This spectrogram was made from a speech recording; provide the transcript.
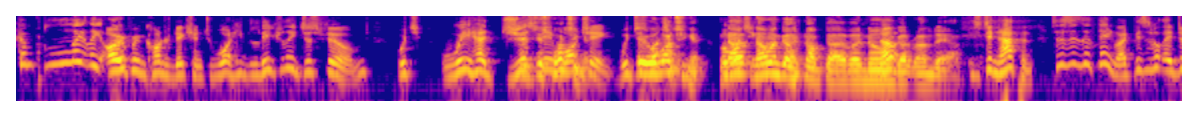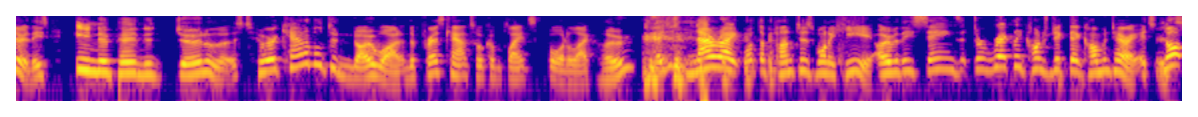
completely open contradiction to what he'd literally just filmed, which we had just, just been watching watching. We just we were watching watching it. We're No, watching no it. one got knocked over, no, No. one got run down. It just didn't happen. So this is the thing. Like this is what they do. These independent journalists who are accountable to no one. The press council complaints board are like, who? They just narrate what the punters want to hear over these scenes that directly contradict their commentary. It's, not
